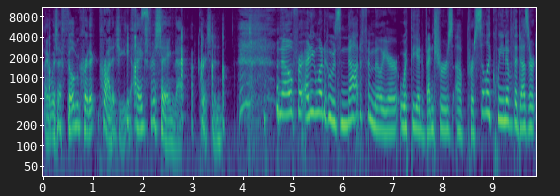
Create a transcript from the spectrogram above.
I was a film critic prodigy. Yes. Thanks for saying that, Kristen. now, for anyone who's not familiar with the adventures of Priscilla, Queen of the Desert,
